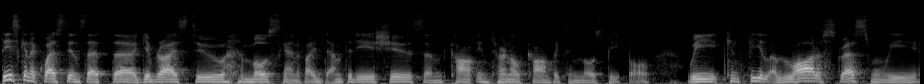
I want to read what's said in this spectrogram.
these kind of questions that uh, give rise to most kind of identity issues and con internal conflicts in most people. We can feel a lot of stress when we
